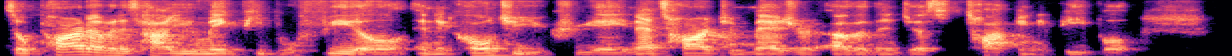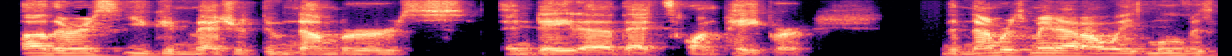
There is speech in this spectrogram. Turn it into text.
So part of it is how you make people feel and the culture you create. And that's hard to measure other than just talking to people. Others you can measure through numbers and data that's on paper the numbers may not always move as,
